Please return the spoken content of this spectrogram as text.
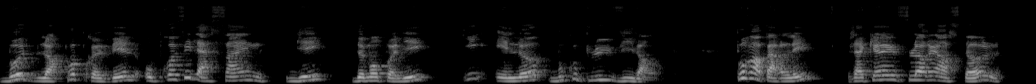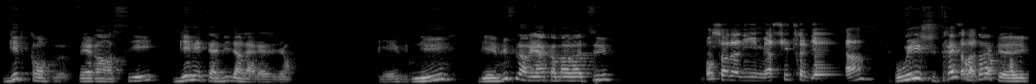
boudent leur propre ville au profit de la scène gay de Montpellier qui est là beaucoup plus vivante. Pour en parler, j'accueille Florian Stoll, guide conférencier bien établi dans la région. Bienvenue. Bienvenue Florian, comment vas-tu? Bonsoir Dani, merci très bien. Oui, je suis très content que,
